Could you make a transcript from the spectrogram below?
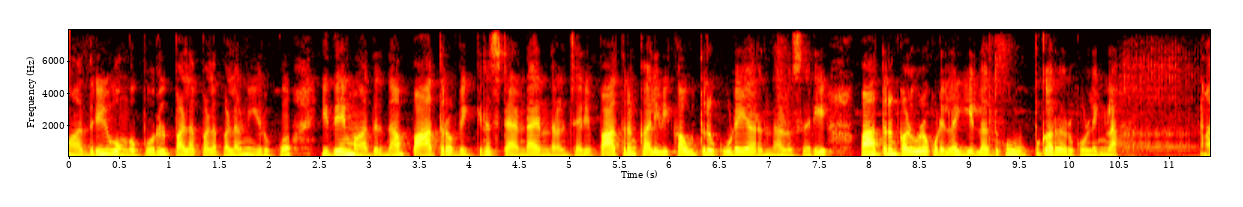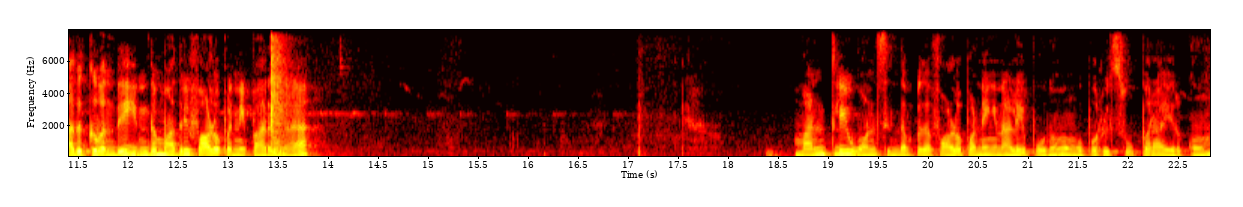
மாதிரி உங்கள் பொருள் பல பல பலன்னு இருக்கும். இதே மாதிரி தான் பாத்திரம் வைக்கிற ஸ்டாண்டாக இருந்தாலும் சரி பாத்திரம் கழுவி கவுத்துற கூடையாக இருந்தாலும் சரி பாத்திரம் கழுவுற கூடையெல்லாம் எல்லாத்துக்கும் உப்பு கரை இருக்கும் இல்லைங்களா? அதுக்கு வந்து இந்த மாதிரி ஃபாலோ பண்ணி பாருங்கள் மந்த்லி ஒன்ஸ் இந்த இதை ஃபாலோ பண்ணிங்கனாலே போதும். உங்கள் பொருள் சூப்பராக இருக்கும்.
